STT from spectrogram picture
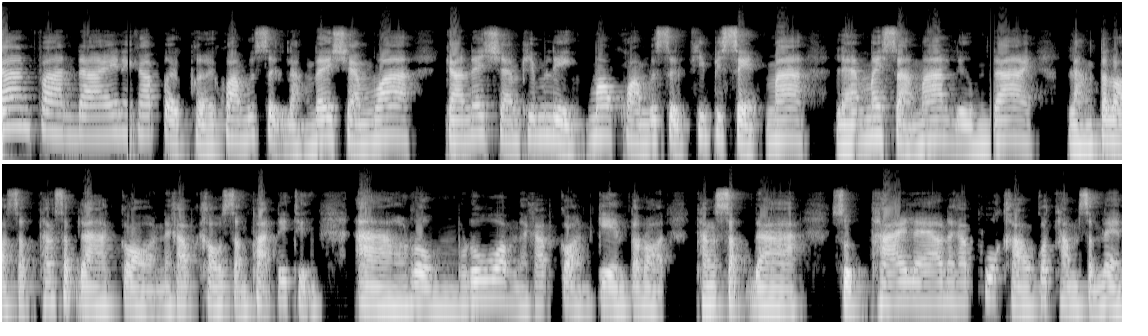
ด้านฟานไดนะครับเปิดเผยความรู้สึกหลังได้แชมป์ว่า การได้แชมป์พรีเมียร์ลีกมอบความรู้สึกที่พิเศษมาก และไม่สามารถลืมได้ หลังตลอดสัปทั้งสัปดาห์ก่อนนะครับเขาสัมผัสได้ถึงอารมณ์ร่วมนะครับก่อนเกมตลอดทั้งสัปดาห์สุดท้ายแล้วนะครับ พวกเขาก็ทำสำเร็จ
